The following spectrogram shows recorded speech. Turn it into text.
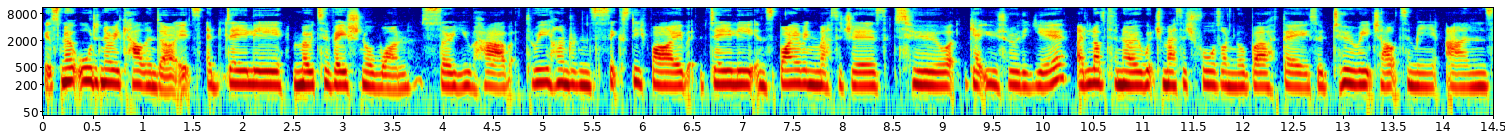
It's no ordinary calendar, it's a daily motivational one. So you have 365 daily inspiring messages to get you through the year. I'd love to know which message falls on your birthday, so do reach out to me and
